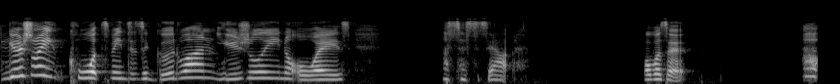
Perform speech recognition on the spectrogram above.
Usually, quartz means it's a good one. Usually, not always. Let's test this out. What was it? Oh!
